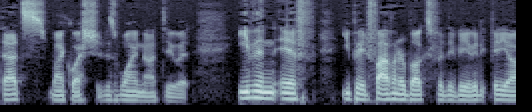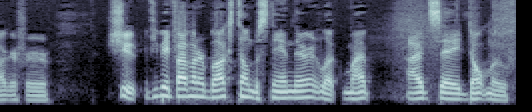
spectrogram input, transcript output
That's my question: is why not do it? Even if you paid five hundred bucks for the videographer, shoot, if you paid five hundred bucks, tell him to stand there. Look, my, I'd say don't move.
